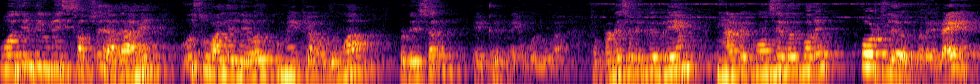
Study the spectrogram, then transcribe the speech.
पॉजिटिवली सबसे ज़्यादा है, उस वाले लेवल को मैं क्या बोलूँगा? प्रोड्यूसर इक्विलिब्रियम बोलूँगा। तो प्रोड्यूसर इक्विलिब्रियम यहाँ पे कौन से लेवल पर है? फोर्थ लेवल पर है राइट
